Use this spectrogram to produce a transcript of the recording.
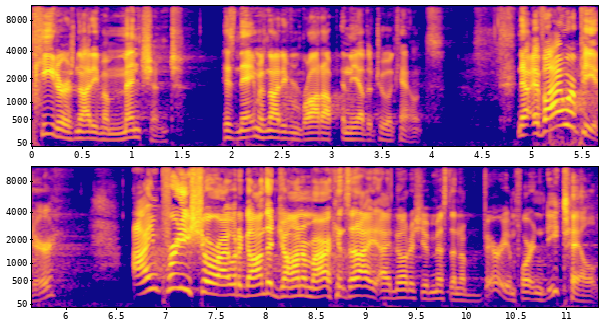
Peter is not even mentioned. His name is not even brought up in the other two accounts. Now, if I were Peter, I'm pretty sure I would have gone to John or Mark and said, I, I noticed you missed a very important detail.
